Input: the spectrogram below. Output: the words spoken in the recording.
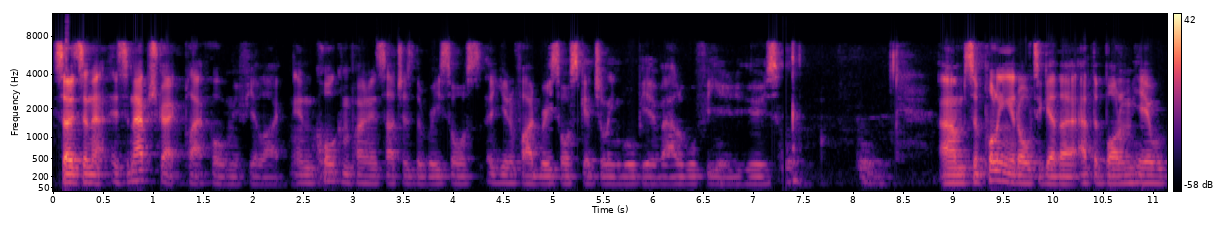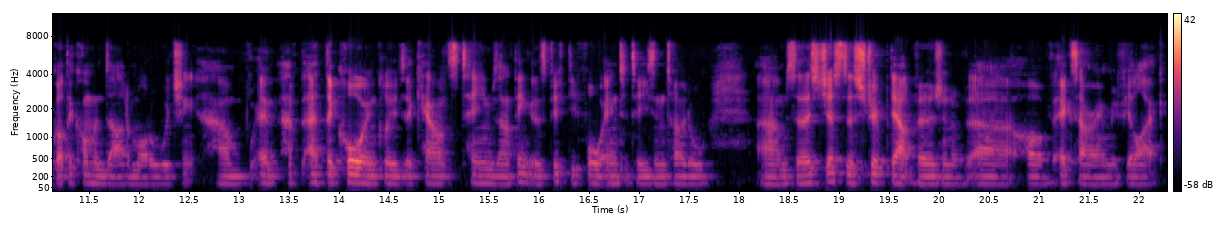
So it's an, it's an abstract platform, if you like, and core components such as the resource, a unified resource scheduling will be available for you to use. Um, so pulling it all together at the bottom here, we've got the common data model, which um, at, at, the core includes accounts, teams, and I think there's 54 entities in total. Um, so it's just a stripped out version of, uh, of XRM, if you like.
